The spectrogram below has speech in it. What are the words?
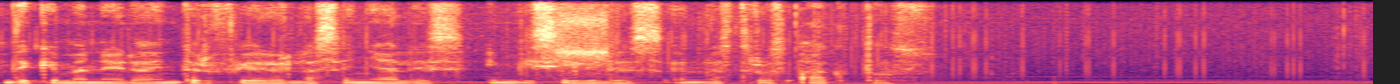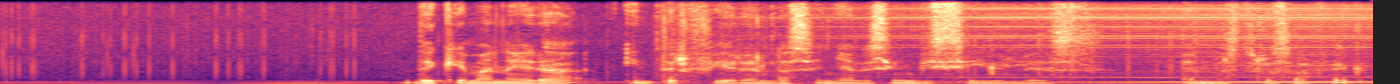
¿De qué manera interfieren las señales invisibles en nuestros actos? ¿De qué manera interfieren las señales invisibles en nuestros afectos?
